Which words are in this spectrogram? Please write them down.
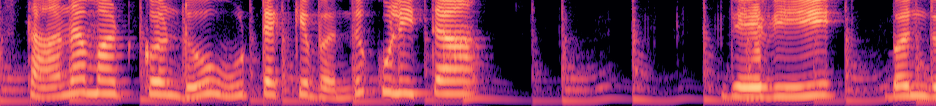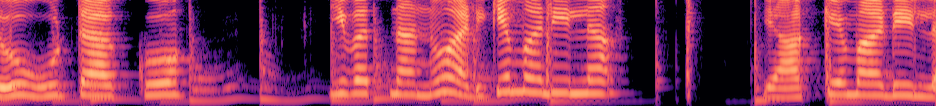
ಸ್ನಾನ ಮಾಡ್ಕೊಂಡು ಊಟಕ್ಕೆ ಬಂದು ಕುಳಿತ. ದೇವಿ, ಬಂದು ಊಟ ಹಾಕು. ಇವತ್ ನಾನು ಅಡಿಗೆ ಮಾಡಿಲ್ಲ. ಯಾಕೆ ಮಾಡಿಲ್ಲ?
